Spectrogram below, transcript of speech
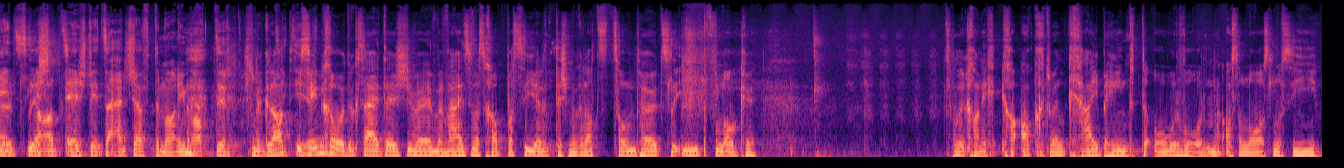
jetzt ernsthaft den Manni Matter? ist mir gerade in Sinn gekommen, wo du gesagt hast, wenn man weiss, was kann passieren kann, dann ist mir gerade das Zundhölzchen eingeflogen. Zum Glück habe ich, ich habe aktuell keinen behinderten Ohrwurm, also lass es sein.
